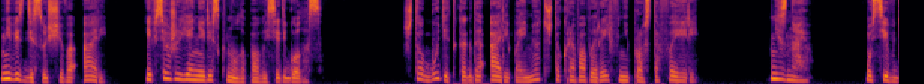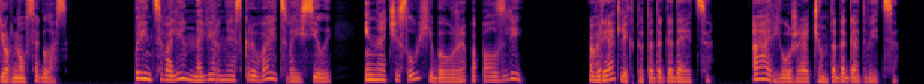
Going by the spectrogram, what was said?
ни вездесущего Ари. И все же я не рискнула повысить голос. Что будет, когда Ари поймет, что кровавый рейф не просто Фейри? Не знаю. Усив дернулся глаз. Принц Вален, наверное, скрывает свои силы, иначе слухи бы уже поползли. Вряд ли кто-то догадается. Ари уже о чем то догадывается.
